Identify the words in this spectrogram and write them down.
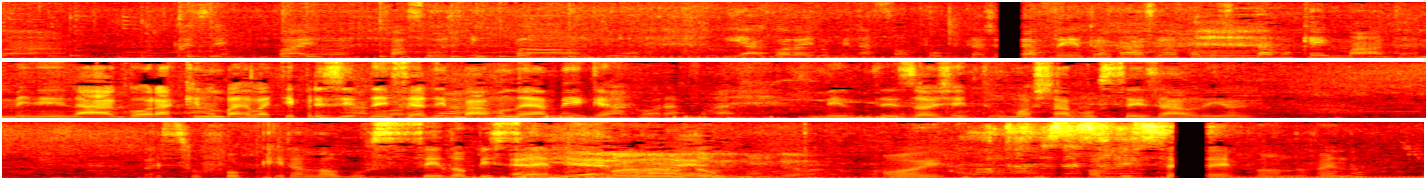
a presidente do bairro, passou hoje limpando. E agora a iluminação pública já veio trocar as lâmpadas que estavam queimadas. Menina, agora aqui no bairro vai ter presidência Agora de vai. barro, né, amiga? Agora vai. Meu Deus, ó, gente, vou mostrar vocês ali, olha. Essa fofoqueira logo cedo, observando. Olha, observando, vendo?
